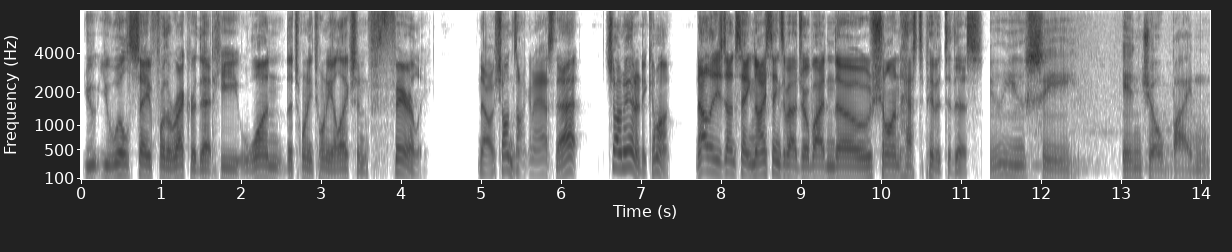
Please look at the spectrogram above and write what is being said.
you you will say for the record that he won the 2020 election fairly. No, Sean's not going to ask that. Sean Hannity, come on. Now that he's done saying nice things about Joe Biden, though, Sean has to pivot to this. Do you see in Joe Biden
